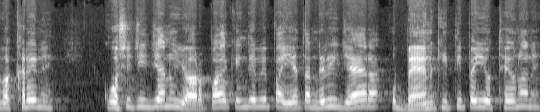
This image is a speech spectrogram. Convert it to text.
ਵੱਖਰੇ ਨੇ। ਕੁਝ ਚੀਜ਼ਾਂ ਨੂੰ ਯੂਰਪ ਵਾਲੇ ਕਹਿੰਦੇ ਵੀ ਭਾਈ ਇਹ ਤਾਂ ਨਿਰੀ ਜ਼ਹਿਰ ਆ, ਉਹ ਬੈਨ ਕੀਤੀ ਪਈ ਉੱਥੇ ਉਹਨਾਂ ਨੇ।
